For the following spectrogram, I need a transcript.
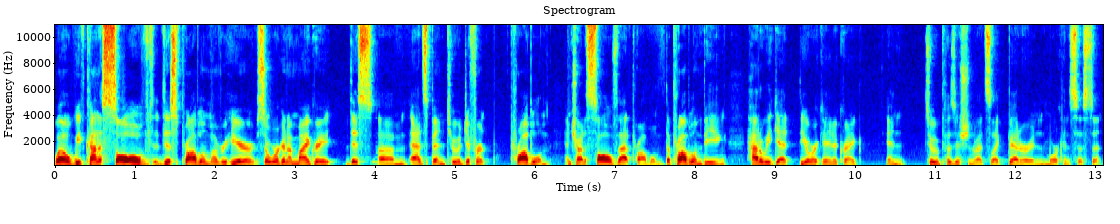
well, we've kind of solved this problem over here, so we're going to migrate this um, ad spend to a different problem and try to solve that problem. The problem being, how do we get the organic rank into a position that's like better and more consistent?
